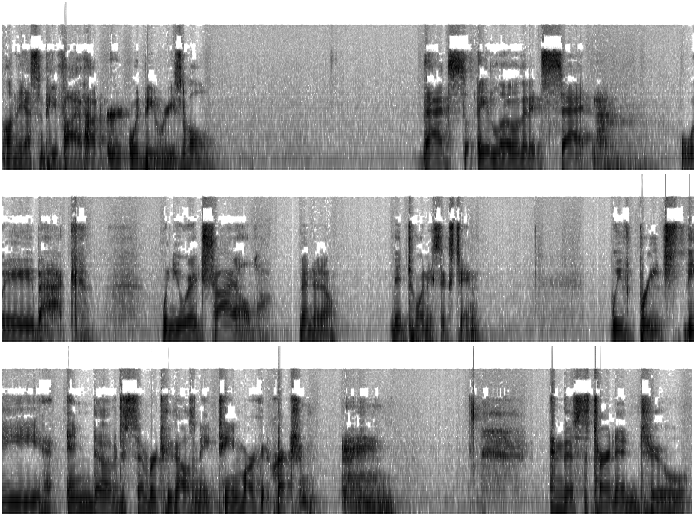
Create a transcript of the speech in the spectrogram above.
on the S&P 500 would be reasonable. That's a low that it set way back when you were a child. No, no, no. Mid 2016. We've breached the end of December 2018 market correction. and this has turned into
